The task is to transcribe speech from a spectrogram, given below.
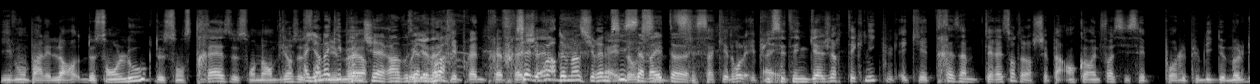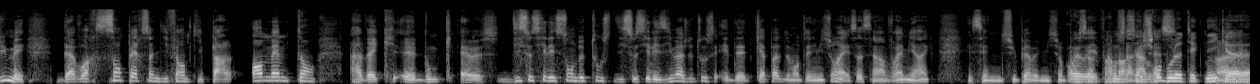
Ils vont parler de, leur- de son look, de son stress, de son ambiance, de Ah, son y en a qui humeur. prennent cher, hein, vous Oui, allez voir. qui prennent très très Vous allez voir demain sur Et M6, donc, ça va être. euh, C'est ça qui est drôle. Et puis Ouais. c'était une gageure technique et qui est très intéressante. Alors je sais pas encore une fois si c'est pour le public de Moldu, mais d'avoir 100 personnes différentes qui parlent en même temps avec euh, donc euh, dissocier les sons de tous, dissocier les images de tous et d'être capable de monter une émission. Et ça, c'est un vrai miracle. Et c'est une superbe émission pour Oui, ça. oui, vraiment, c'est un gros boulot technique. Ouais. euh,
